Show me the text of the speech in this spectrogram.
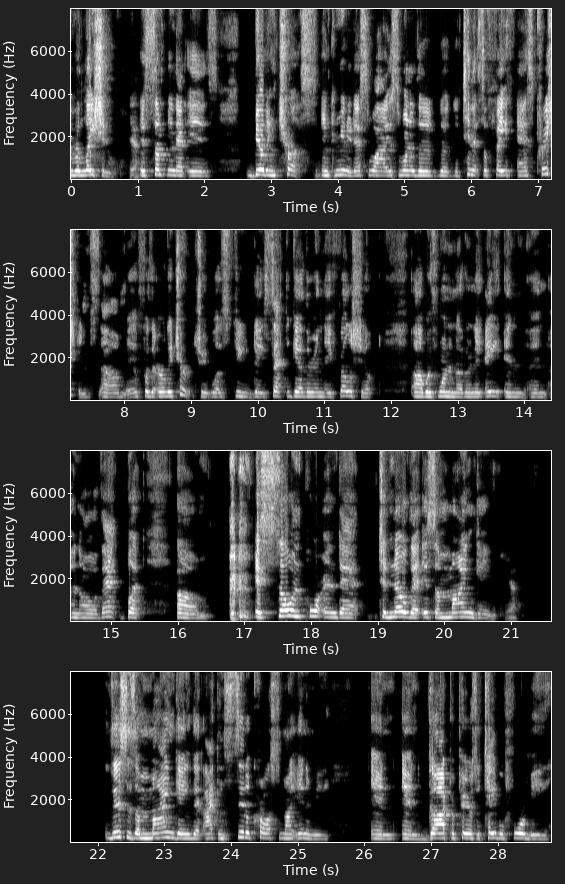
relational. Yeah. It's something that is building trust in community. That's why it's one of the, the, the tenets of faith as Christians um, for the early church. It was to, they sat together and they fellowshiped uh, with one another and they ate and, and, and all of that. But um, it's so important that to know that it's a mind game. Yeah. This is a mind game that I can sit across my enemy and and God prepares a table for me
